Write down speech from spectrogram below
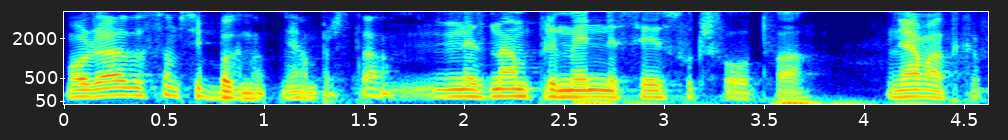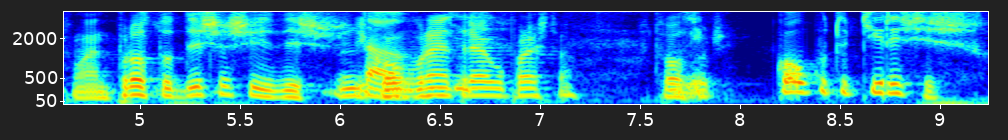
Може аз да съм си бъгнат, нямам представа. Не знам, при мен не се е случвало това. Няма такъв момент. Просто дишаш и издишаш. Да, и колко време диш... трябва да го правиш това? В твоя случай? Колкото ти решиш.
